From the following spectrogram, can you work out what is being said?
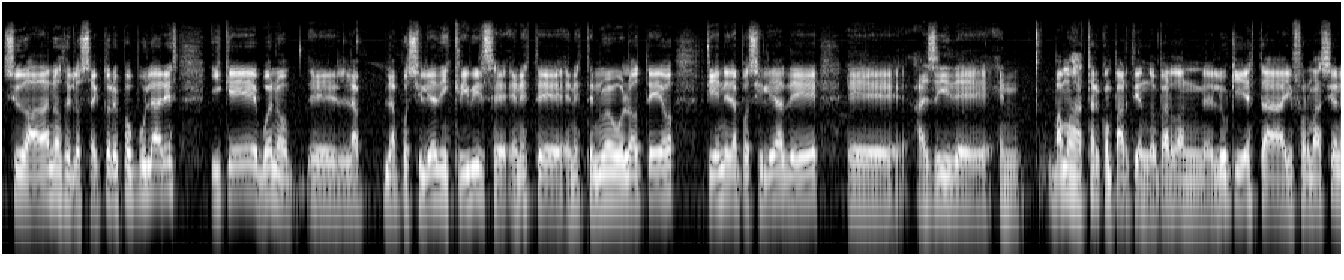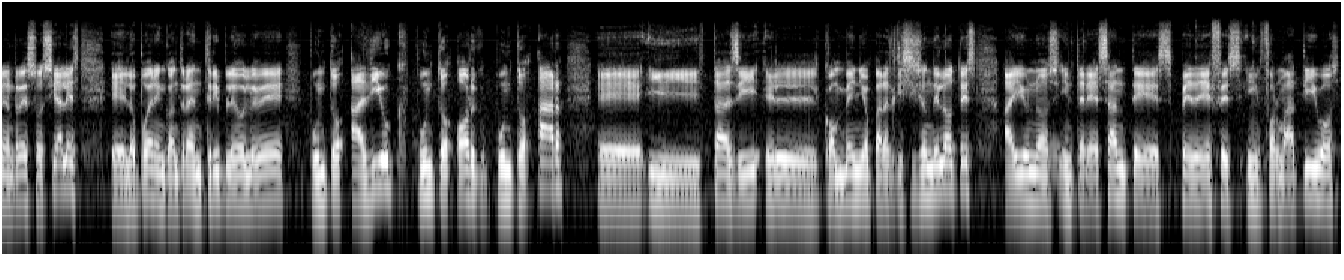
ciudadanos de los sectores populares y que, bueno, eh, la, posibilidad de inscribirse en este, en este nuevo loteo tiene la posibilidad de eh, allí de... vamos a estar compartiendo, perdón, Lucky, esta información información en redes sociales. Eh, lo pueden encontrar en www.adiuc.org.ar eh, y está allí el convenio para adquisición de lotes. Hay unos interesantes PDFs informativos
